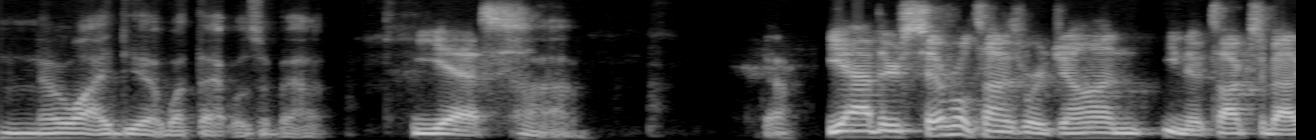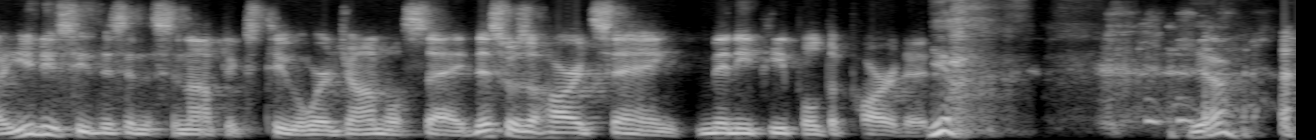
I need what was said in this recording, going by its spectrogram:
no idea what that was about. Yes. Uh, yeah. There's several times where John, you know, talks about it. You do see this in the synoptics too, where John will say, this was a hard saying. Many people departed. yeah, yeah,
